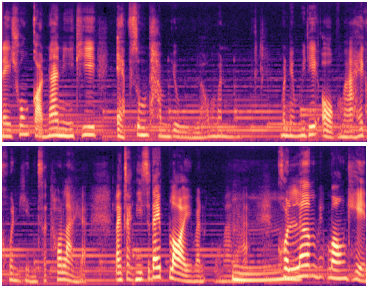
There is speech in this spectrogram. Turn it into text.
ในช่วงก่อนหน้านี้ที่แอบซุ่มทำอยู่แล้วมันมันยังไม่ได้ออกมาให้คนเห็นสักเท่าไหร่อะหลังจากนี้จะได้ปล่อยมันออกมาแล้ว คนเริ่มมองเห็น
